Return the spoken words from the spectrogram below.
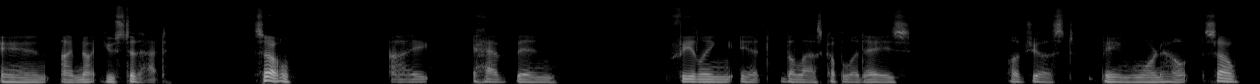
and I'm not used to that. So I have been feeling it the last couple of days of just being worn out. So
